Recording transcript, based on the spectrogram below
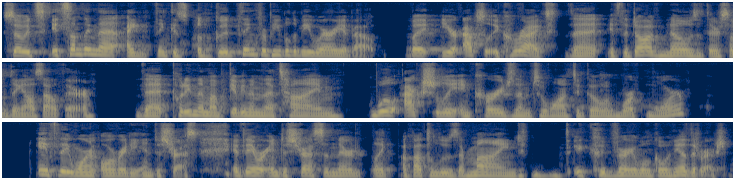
So it's, it's something that I think is a good thing for people to be wary about. But you're absolutely correct that if the dog knows that there's something else out there, that putting them up, giving them that time will actually encourage them to want to go and work more if they weren't already in distress. If they were in distress and they're like about to lose their mind, it could very well go in the other direction.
